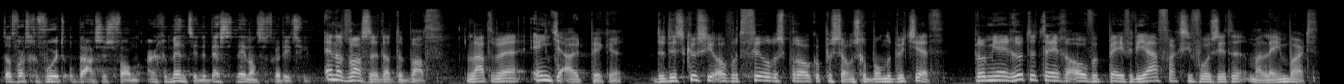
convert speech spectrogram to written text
Dat wordt gevoerd op basis van argumenten in de beste Nederlandse traditie. En dat was het, dat debat. Laten we eentje uitpikken. De discussie over het veelbesproken persoonsgebonden budget. Premier Rutte tegenover PvdA-fractievoorzitter Marleen Bart.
